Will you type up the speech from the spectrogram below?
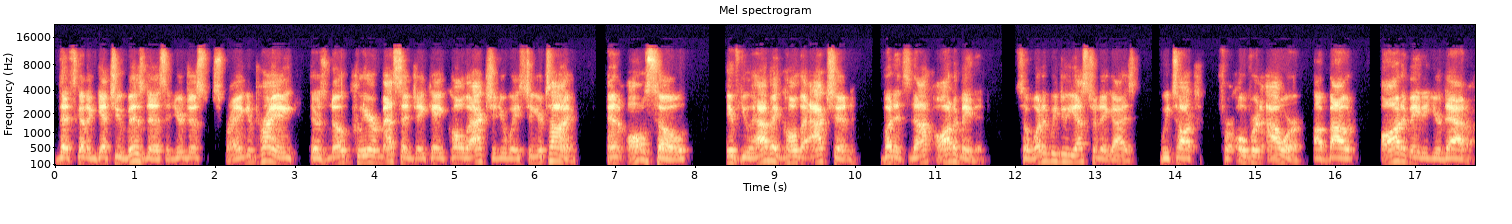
that's going to get you business and you're just spraying and praying, there's no clear message, aka call to action, you're wasting your time. And also, if you have a call to action, but it's not automated. So, what did we do yesterday, guys? We talked for over an hour about automating your data,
